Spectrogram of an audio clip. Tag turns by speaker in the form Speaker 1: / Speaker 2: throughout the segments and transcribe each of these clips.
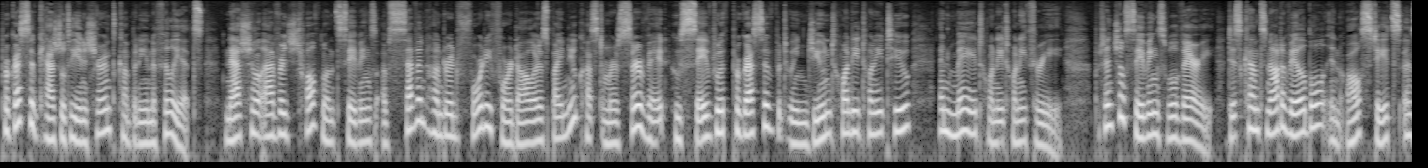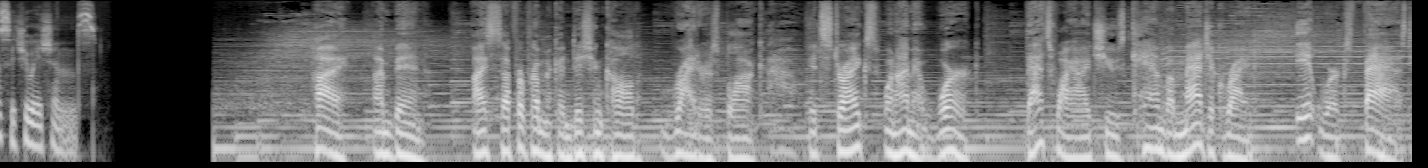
Speaker 1: Progressive Casualty Insurance Company and Affiliates. National average 12 month savings of $744 by new customers surveyed who saved with Progressive between June 2022 and May 2023. Potential savings will vary. Discounts not available in all states and situations.
Speaker 2: Hi, I'm Ben. I suffer from a condition called writer's block. It strikes when I'm at work. That's why I choose Canva Magic Write. It works fast,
